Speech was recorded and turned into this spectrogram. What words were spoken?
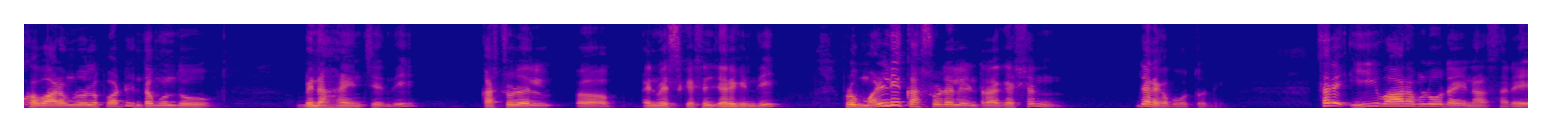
ఒక వారం రోజుల పాటు ఇంతకుముందు మినహాయించింది. కస్టోడియల్ ఇన్వెస్టిగేషన్ జరిగింది. ఇప్పుడు మళ్ళీ కస్టోడియల్ ఇంట్రాగేషన్ జరగబోతుంది. సరే ఈ వారంలోనైనా సరే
